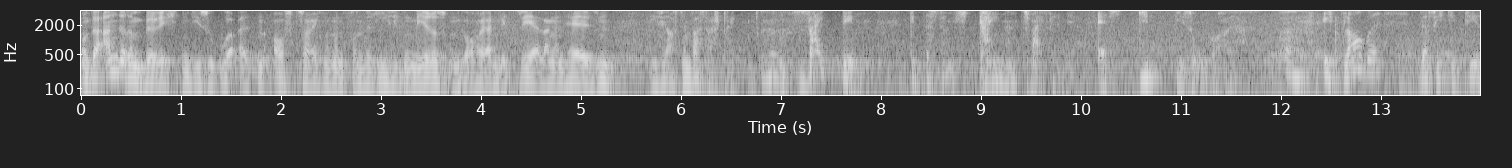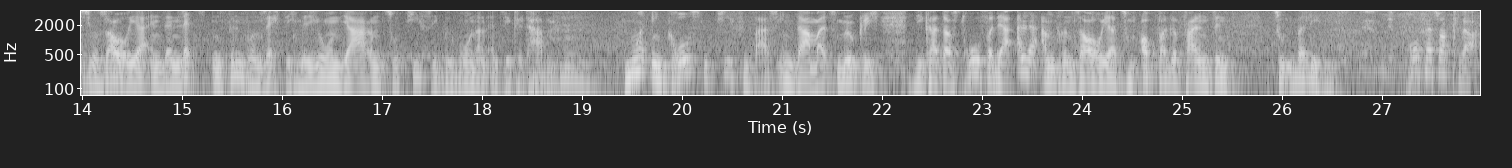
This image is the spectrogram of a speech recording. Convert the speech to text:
Unter anderem berichten diese uralten Aufzeichnungen von riesigen Meeresungeheuern mit sehr langen Hälsen, die sie aus dem Wasser streckten. Und seitdem gibt es für mich keinen Zweifel mehr. Es gibt diese Ungeheuer. Ich glaube, dass sich die Plesiosaurier in den letzten 65 Millionen Jahren zu Tiefseebewohnern entwickelt haben. Nur in großen Tiefen war es ihnen damals möglich, die Katastrophe, der alle anderen Saurier zum Opfer gefallen sind, zu überleben. Professor Clark,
